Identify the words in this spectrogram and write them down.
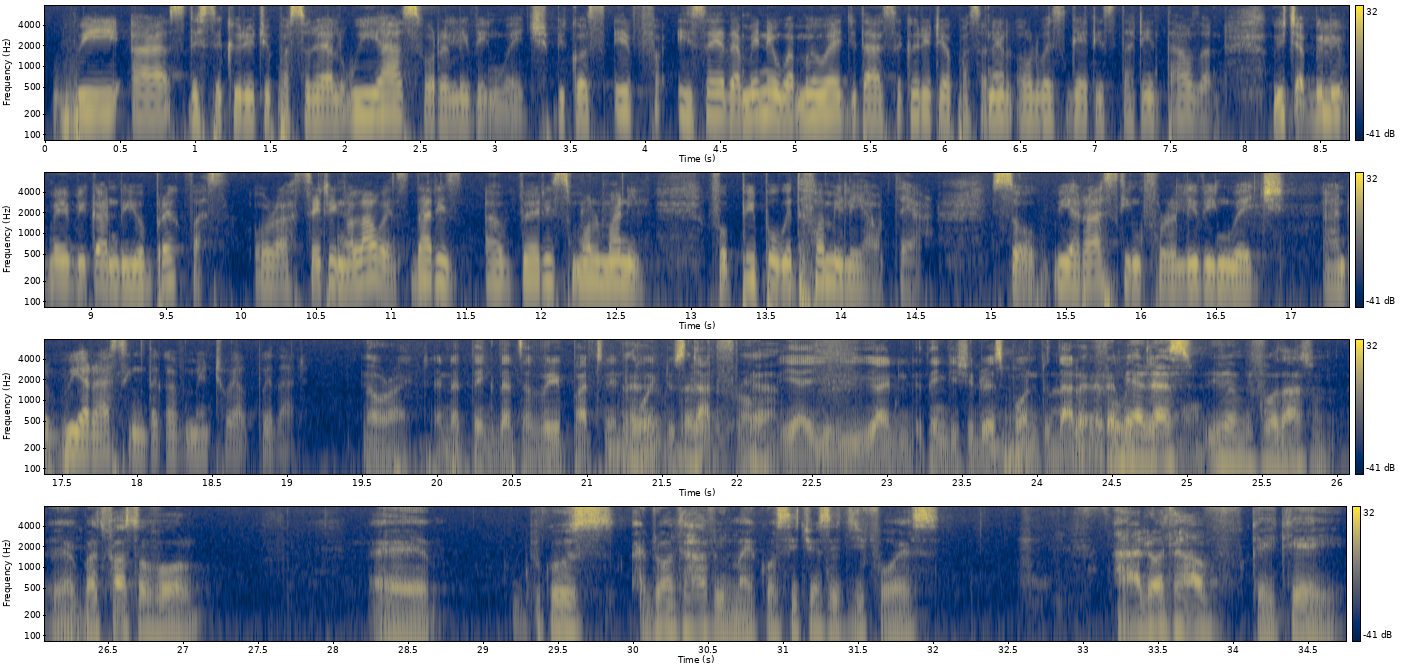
we as the security personnel, we ask for a living wage because if you say the minimum wage the security personnel always get is 13,000, which I believe maybe can be your breakfast or a sitting allowance. That is a very small money for people with family out there. So we are asking for a living wage and we are asking the government to help with that. All right. And I think that's a very pertinent Very- point to very- start from. yeah. Yeah, you, you, I think you should respond to that. Let, me address even before that one. Yeah, but first of all, uh, because I don't have in my constituency G4S, I don't have KK,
